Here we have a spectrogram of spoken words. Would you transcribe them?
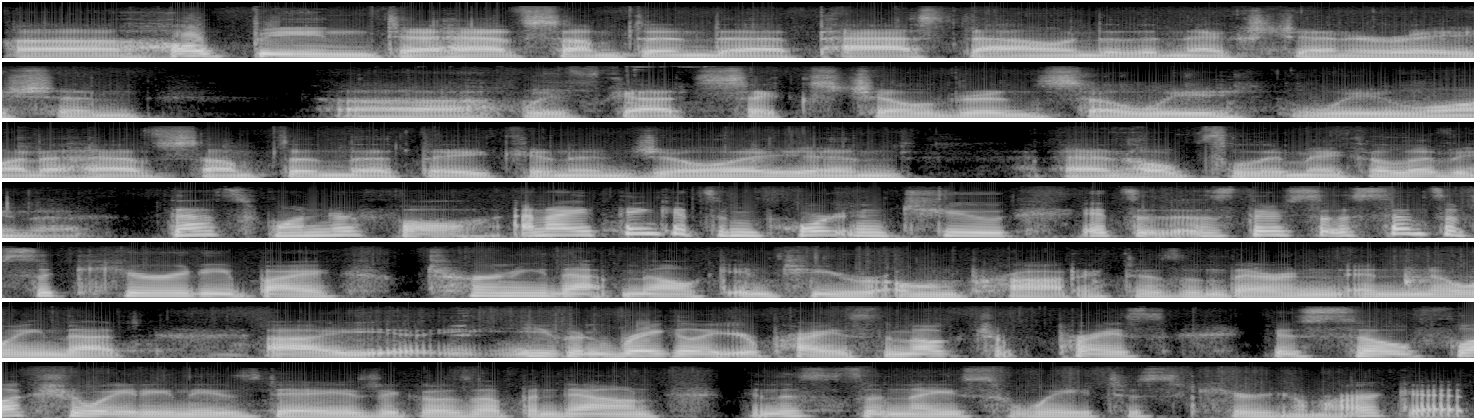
uh, hoping to have something to pass down to the next generation. Uh, we've got six children, so we, we want to have something that they can enjoy and, and hopefully make a living at. That's wonderful. And I think it's important to, it's, there's a sense of security by turning that milk into your own product, isn't there? And, and knowing that uh, you, can regulate your price. The milk price is so fluctuating these days, it goes up and down. And this is a nice way to secure your market.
